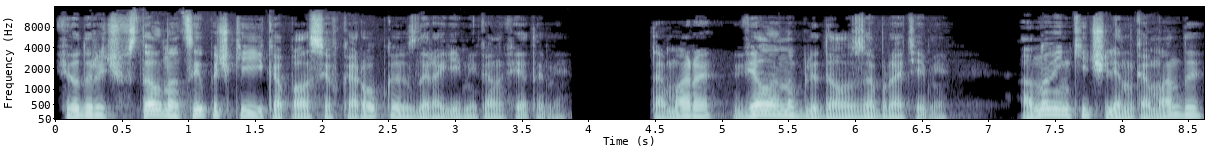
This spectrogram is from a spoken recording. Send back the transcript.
Федорович встал на цыпочки и копался в коробках с дорогими конфетами. Тамара вяло наблюдала за братьями, а новенький член команды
